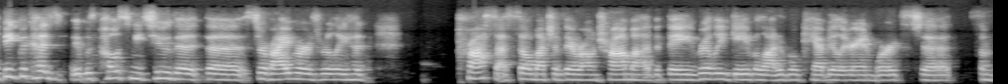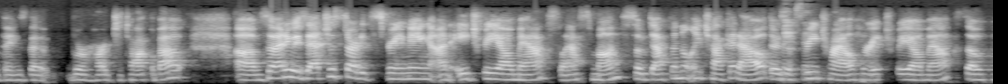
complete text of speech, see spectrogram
I think because it was post Me Too, the the survivors really had processed so much of their own trauma that they really gave a lot of vocabulary and words to some things that were hard to talk about. Um, so, anyways, that just started streaming on HBO Max last month. So definitely check it out. There's Amazing. a free trial for HBO Max. So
